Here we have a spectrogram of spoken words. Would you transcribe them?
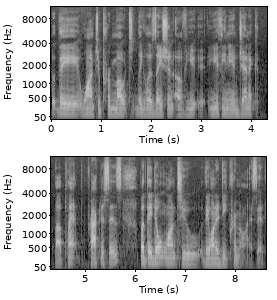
they want to promote legalization of entheogenic uh, plant practices, but they don't want to, they want to decriminalize it.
